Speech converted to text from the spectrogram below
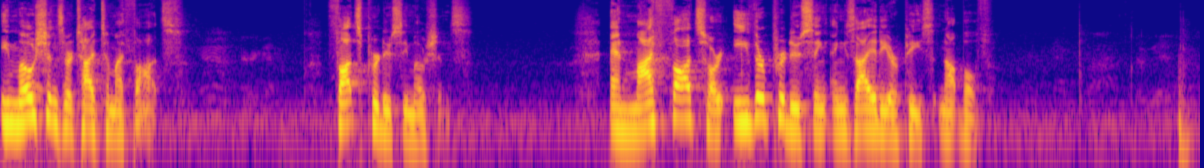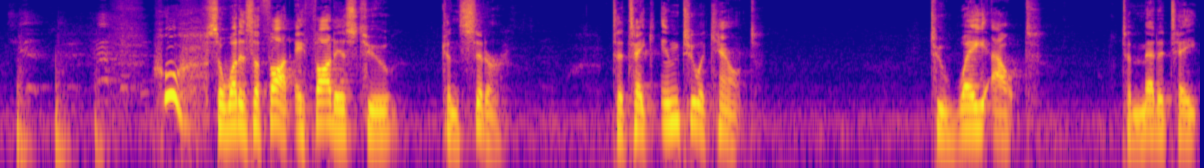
Emotions are tied to my thoughts. Thoughts produce emotions. And my thoughts are either producing anxiety or peace, not both. Whew. So, what is a thought? A thought is to consider, to take into account, to weigh out to meditate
